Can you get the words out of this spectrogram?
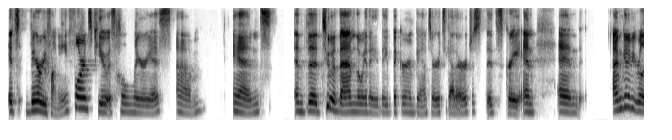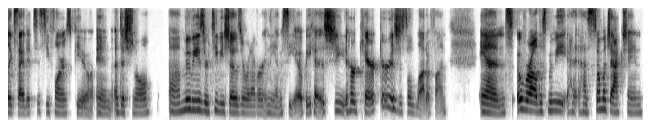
It's very funny. Florence pugh is hilarious um and and the two of them the way they they bicker and banter together just it's great. And and i'm going to be really excited to see florence pugh in additional uh, movies or TV shows or whatever in the MCU because she her character is just a lot of fun. And overall, this movie ha- has so much action.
